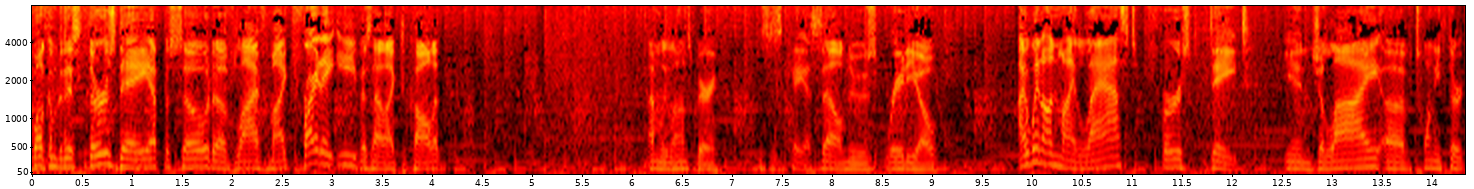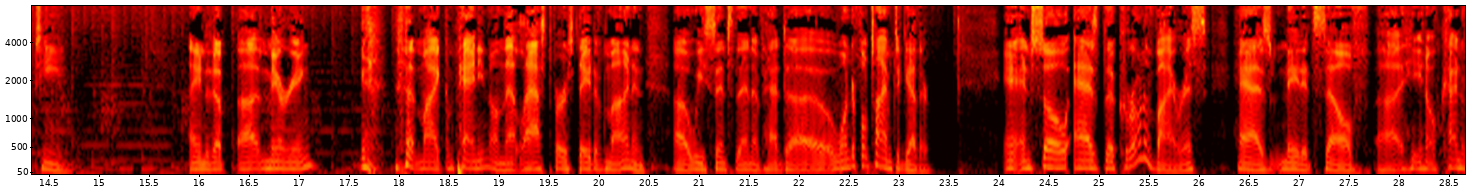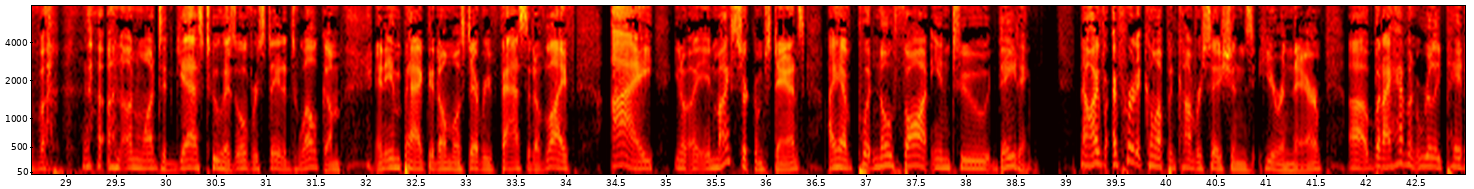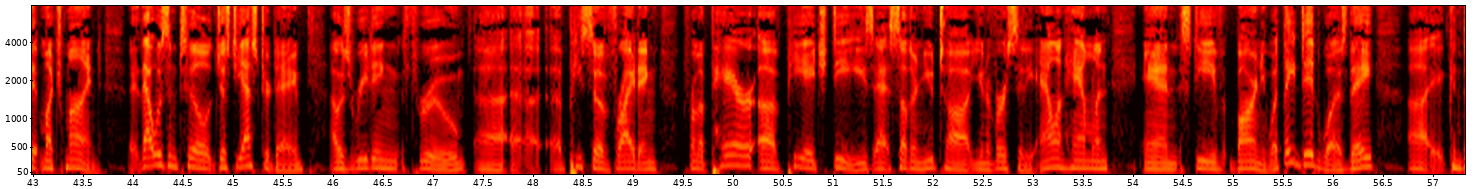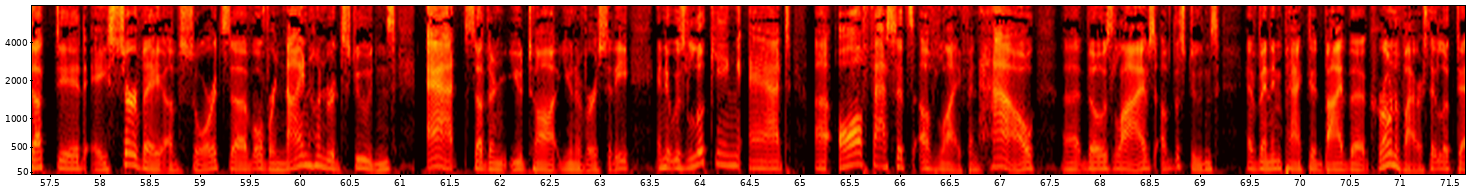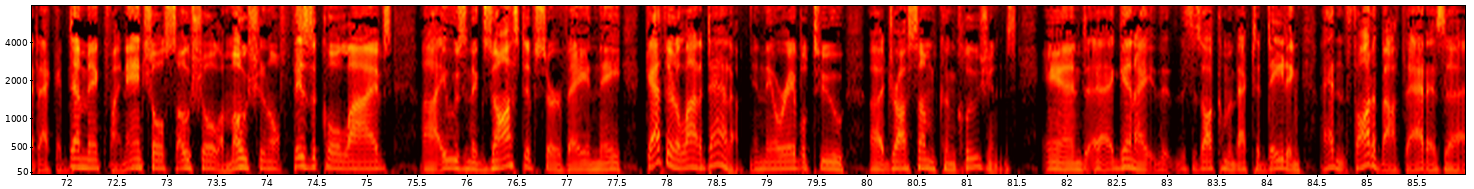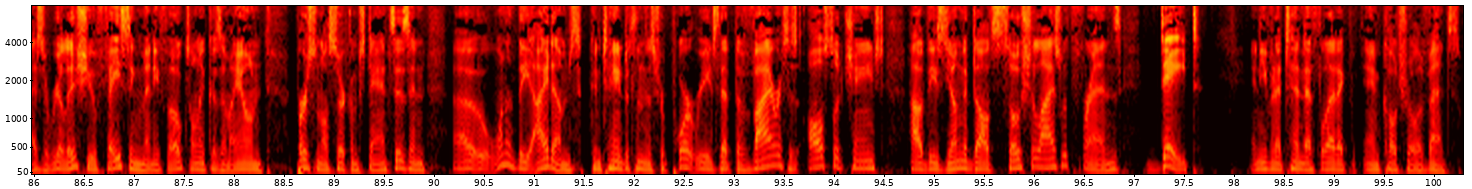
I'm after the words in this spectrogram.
Welcome to this Thursday episode of Live Mic, Friday Eve, as I like to call it. I'm Lee Lonsberry. This is KSL News Radio. I went on my last first date in July of 2013. I ended up uh, marrying my companion on that last first date of mine, and uh, we since then have had uh, a wonderful time together. And, so, as the coronavirus has made itself, uh, you know, kind of a, an unwanted guest who has overstayed its welcome and impacted almost every facet of life. I, you know, in my circumstance, I have put no thought into dating. Now, I've, I've heard it come up in conversations here and there, uh, but I haven't really paid it much mind. That was until just yesterday. I was reading through uh, a, a piece of writing from a pair of PhDs at Southern Utah University, Alan Hamlin and Steve Barney. What they did was they uh, conducted a survey of sorts of over 900 students at Southern Utah University, and it was looking at uh, all facets of life and how uh, those lives of the students have been impacted by the coronavirus. They looked at academic, financial, social, emotional, physical lives. Uh, it was an exhaustive survey, and they gathered a lot of data, and they were able to uh, draw some conclusions. And uh, again, I th- this is all coming back to dating. I hadn't thought about that as a, as a real issue facing many folks, only because of my own personal circumstances. And uh, one of the items contained within this report reads that the virus has also changed how these young adults socialize with friends, date, and even attend athletic and cultural events.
